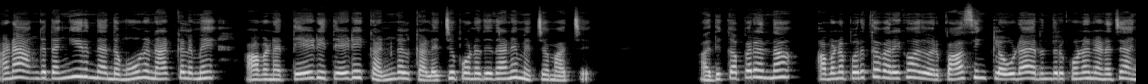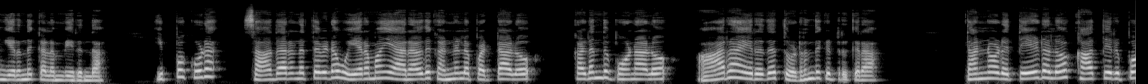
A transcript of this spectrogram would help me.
ஆனால் அங்கே தங்கியிருந்த அந்த மூணு நாட்களுமே அவனை தேடி தேடி கண்கள் களைச்சு போனது தானே மிச்சமாச்சு. அதுக்கப்புறம்தான் அவனை பொறுத்த வரைக்கும் அது ஒரு பாசிங் க்ளவுடாக இருந்திருக்கும்னு நினச்சி அங்கேருந்து கிளம்பியிருந்தா. இப்போ கூட சாதாரணத்தை விட உயரமாக யாராவது கண்ணில் பட்டாலோ கடந்து போனாலோ ஆறாயிரத தொடர்ந்துக்கிட்டு இருக்கிறா. தன்னோட தேடலோ காத்திருப்போ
